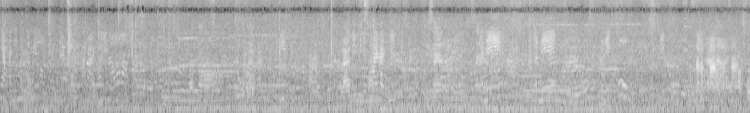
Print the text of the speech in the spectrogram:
อย่างอันนี้มันจะไม่ร้อนแนวของขายไปเนาะแล้วก็ ลูกเป็ดยี่สิบและอันนี้มีไส้ไม้ละยี่มีไส้อะไรไส้อันนี้ อันนี้หมูอันนี้กุ้งอันนี้ปูซาลาเปาจ้ะข้าวปู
